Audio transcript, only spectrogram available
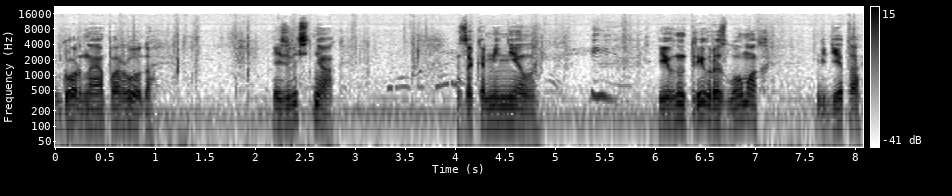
горная порода. Известняк. Закаменелый. И внутри в разломах где-то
